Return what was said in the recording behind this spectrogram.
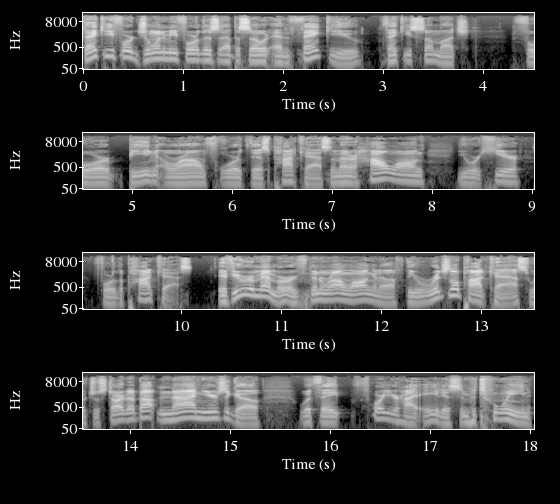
Thank you for joining me for this episode, and thank you, thank you so much for being around for this podcast, no matter how long you were here for the podcast. If you remember, or if you've been around long enough, the original podcast, which was started about nine years ago with a four year hiatus in between,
